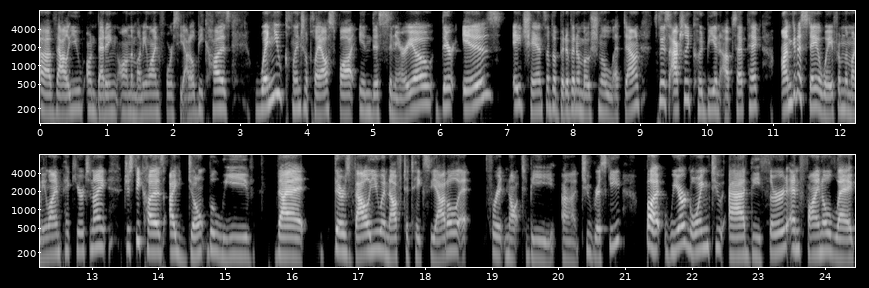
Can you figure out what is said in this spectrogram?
uh, value on betting on the money line for Seattle because when you clinch a playoff spot in this scenario, there is a chance of a bit of an emotional letdown. So this actually could be an upset pick. I'm going to stay away from the money line pick here tonight just because I don't believe that there's value enough to take Seattle eh, for it not to be uh, too risky. But we are going to add the third and final leg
